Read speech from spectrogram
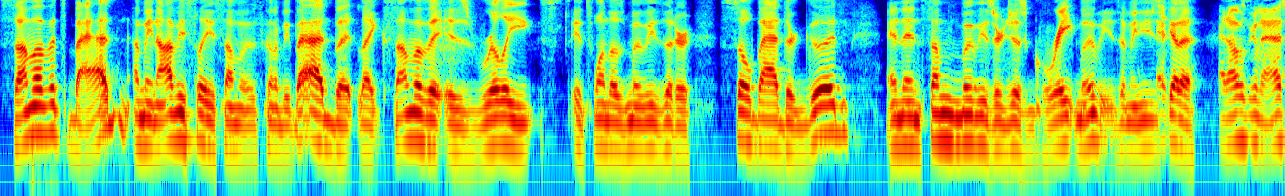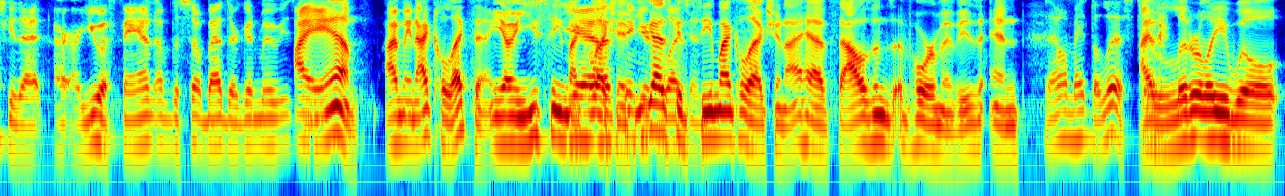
Some of it's bad. I mean, obviously some of it's going to be bad, but like some of it is really it's one of those movies that are so bad they're good, and then some movies are just great movies. I mean, you just gotta. And I was going to ask you that: are, are you a fan of the so bad they're good movies? I am. I mean, I collect them. You know, you've seen my Yeah, collection. seen If you guys could see my collection, I have thousands of horror movies, and they all made the list. I literally will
